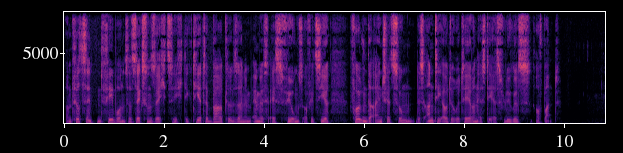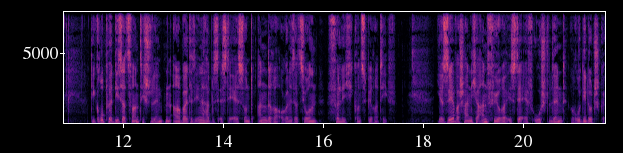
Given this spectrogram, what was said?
Am 14. Februar 1966 diktierte Bartel seinem MSS-Führungsoffizier folgende Einschätzung des antiautoritären SDS-Flügels auf Band. Die Gruppe dieser 20 Studenten arbeitet innerhalb des SDS und anderer Organisationen völlig konspirativ. Ihr sehr wahrscheinlicher Anführer ist der FU-Student Rudi Dutschke.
